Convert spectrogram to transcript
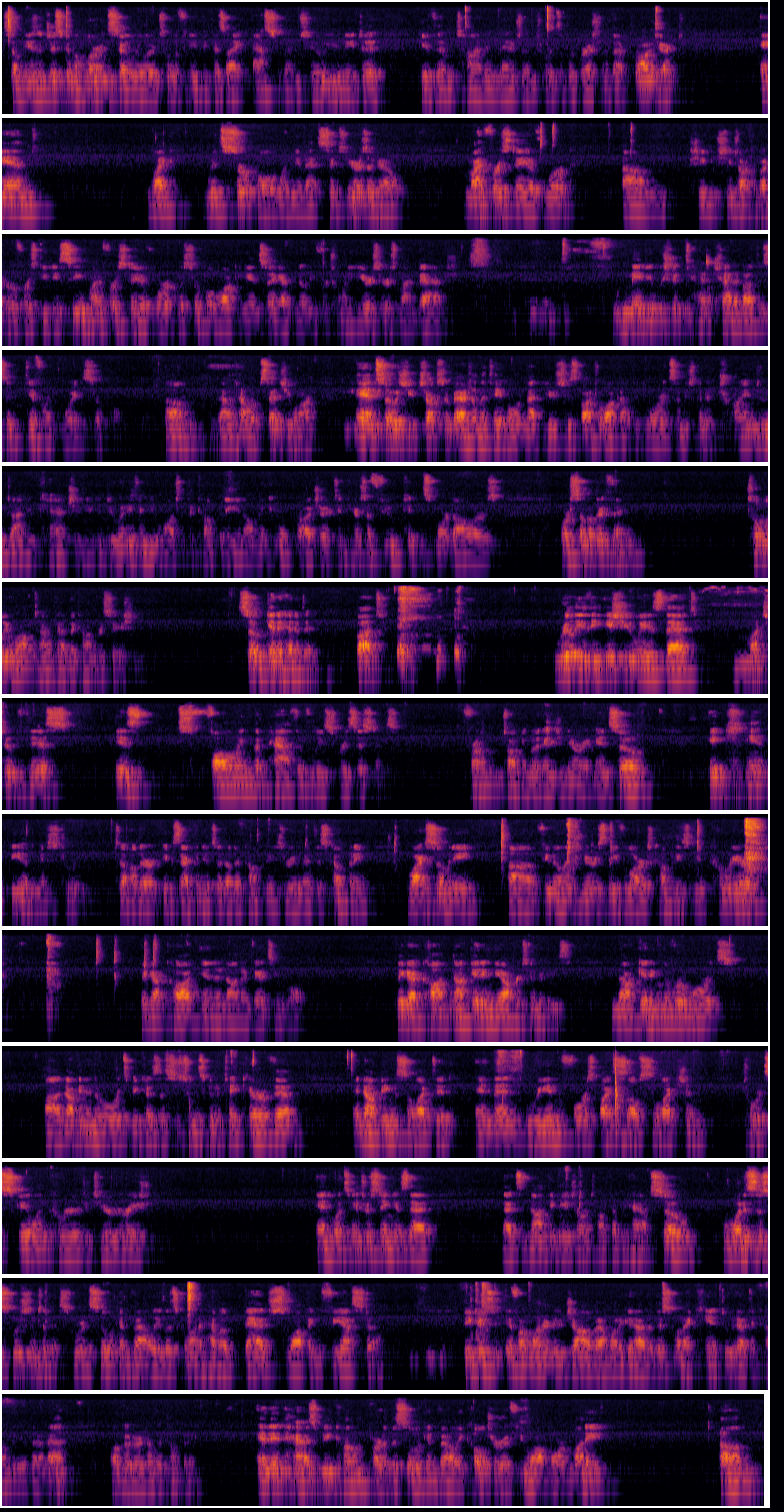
Somebody isn't just going to learn cellular telephony because I asked them to. You need to give them time and manage them towards the progression of that project. And like with Serpil, when we met six years ago, my first day of work, um, she, she talked about her first EDC. My first day of work was Serpil walking in saying, I've known you for 20 years, here's my badge. Maybe we should chat about this a different way, Serpil. um, how upset you are. And so she chucks her badge on the table, and that she's about to walk out the door, and somebody's going to try and do a diving catch, and you can do anything you want at the company, and I'll make you a project, and here's a few pittance more dollars, or some other thing. Totally wrong time to have the conversation. So get ahead of it. But really, the issue is that much of this is following the path of least resistance from talking about engineering. And so it can't be a mystery to other executives at other companies or even at this company why so many uh, female engineers leave large companies mid-career. They got caught in a non-advancing role. They got caught not getting the opportunities, not getting the rewards, uh, not getting the rewards because the system is going to take care of them, and not being selected, and then reinforced by self-selection towards skill and career deterioration. And what's interesting is that that's not the HR talk that we have. So what is the solution to this? We're in Silicon Valley. Let's go on and have a badge swapping fiesta. Because if I want a new job and I want to get out of this one, I can't do it at the company that I'm at, I'll go to another company. And it has become part of the Silicon Valley culture. If you want more money, um,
